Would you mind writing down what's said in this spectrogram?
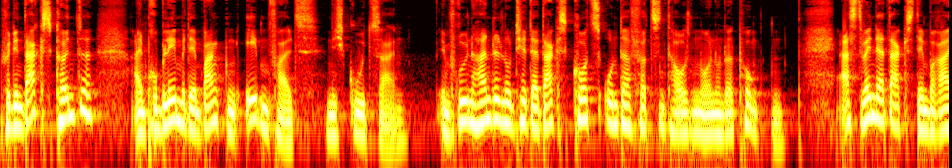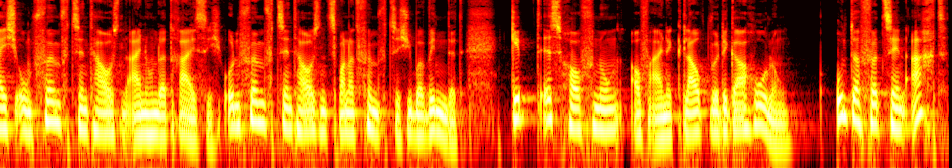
Für den DAX könnte ein Problem mit den Banken ebenfalls nicht gut sein. Im frühen Handel notiert der DAX kurz unter 14.900 Punkten. Erst wenn der DAX den Bereich um 15.130 und 15.250 überwindet, gibt es Hoffnung auf eine glaubwürdige Erholung. Unter 14.8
